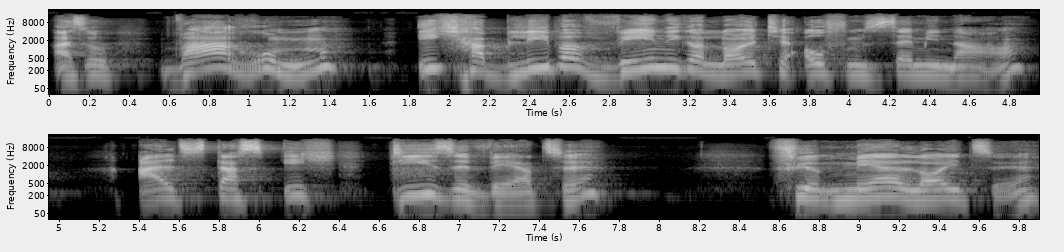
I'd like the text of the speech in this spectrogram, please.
Also warum? Ich habe lieber weniger Leute auf dem Seminar, als dass ich diese Werte für mehr Leute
